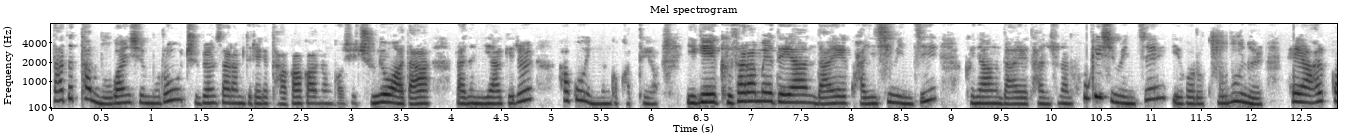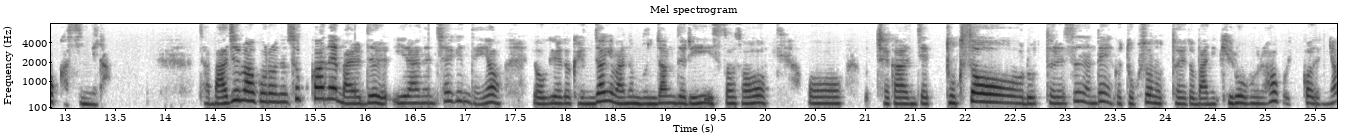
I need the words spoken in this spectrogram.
따뜻한 무관심으로 주변 사람들에게 다가가는 것이 중요하다라는 이야기를 하고 있는 것 같아요. 이게 그 사람에 대한 나의 관심인지 그냥 나의 단순한 호기심인지 이거를 구분을 해야 할 것 같습니다. 자, 마지막으로는 습관의 말들이라는 책인데요. 여기에도 굉장히 많은 문장들이 있어서, 어, 제가 이제 독서 노트를 쓰는데 그 독서 노트에도 많이 기록을 하고 있거든요.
